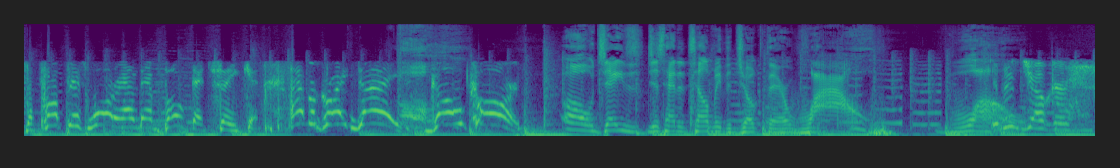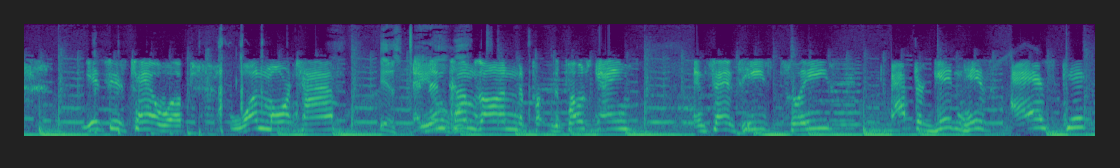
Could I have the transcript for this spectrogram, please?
to pump this water out of that boat that's sinking. Have a great day. Go Card. Oh, James just had to tell me the joke there. Wow. Wow. If this Joker gets his tail whooped one more time, his tail and then comes on the, the post game and says he's pleased after getting his ass kicked,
